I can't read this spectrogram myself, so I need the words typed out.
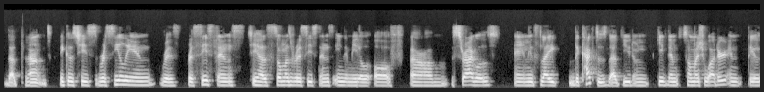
that plant because she's resilient res- resistance she has so much resistance in the middle of um, struggles and it's like the cactus that you don't give them so much water and they,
